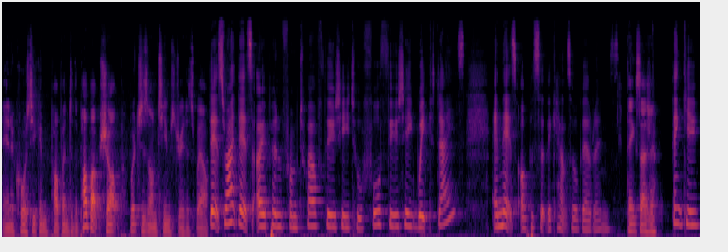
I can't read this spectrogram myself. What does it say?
And of course, you can pop into the pop-up shop, which is on Thames Street as well. That's right, that's open from 12.30 till 4.30 weekdays and that's opposite the council buildings. Thanks, Sasha. Thank you.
